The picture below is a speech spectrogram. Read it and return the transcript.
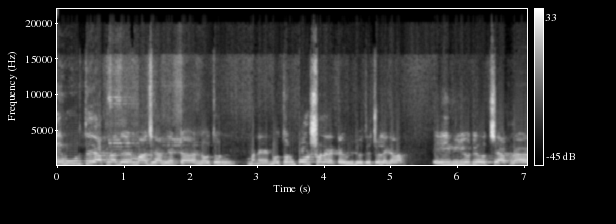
এই মুহূর্তে আপনাদের মাঝে আমি একটা নতুন মানে নতুন পোর্শনের একটা ভিডিওতে চলে গেলাম। এই ভিডিওটি হচ্ছে আপনার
